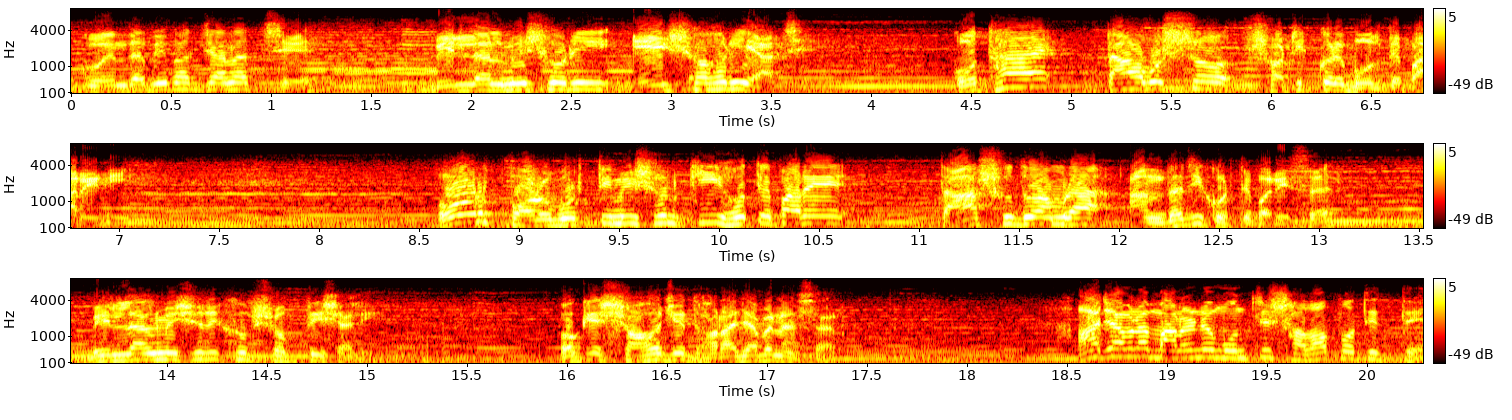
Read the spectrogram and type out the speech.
গোয়েন্দা বিভাগ জানাচ্ছে বিল্লাল মিশরি এই শহরেই আছে। কোথায় তা অবশ্য সঠিক করে বলতে পারেনি। ওর পরবর্তী মিশন কি হতে পারে তা শুধু আমরা আন্দাজি করতে পারি স্যার। বিল্লাল মিশরি খুব শক্তিশালী। ওকে সহজে ধরা যাবে না স্যার। আজ আমরা মাননীয় মন্ত্রীর সভাপতিত্বে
